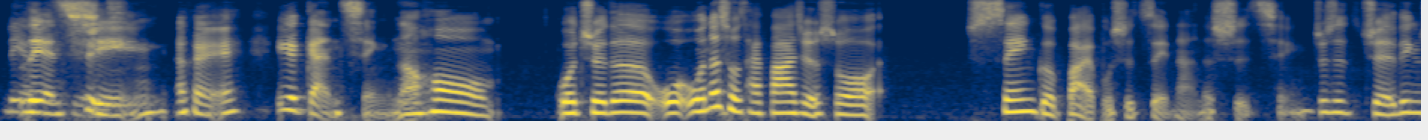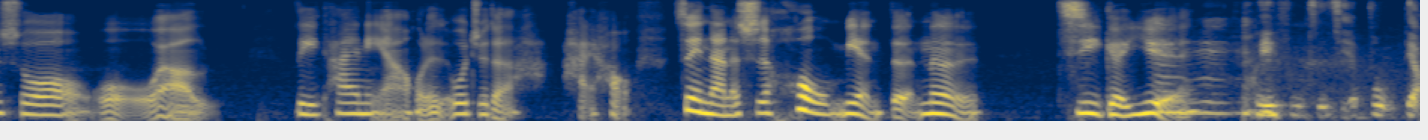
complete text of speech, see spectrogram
恋情，OK，一个感情。然后我觉得我我那时候才发觉说，saying goodbye 不是最难的事情，就是决定说我我要离开你啊，或者我觉得还还好，最难的是后面的那几个月。嗯恢复自己的步调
